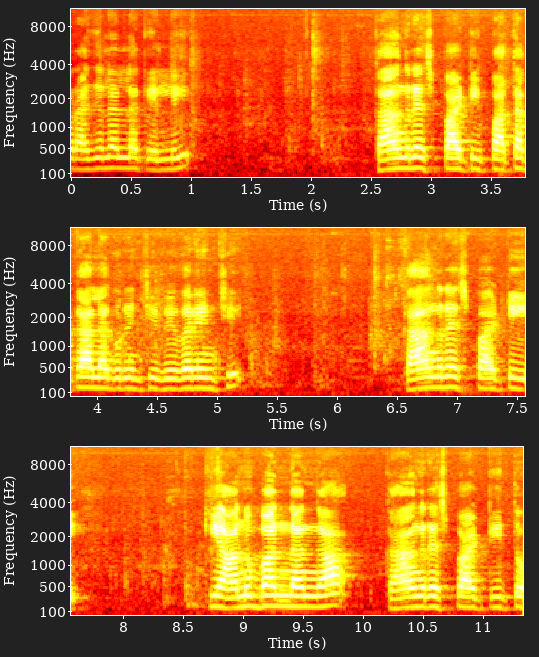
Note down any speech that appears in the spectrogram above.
ప్రజలలోకి వెళ్ళి కాంగ్రెస్ పార్టీ పథకాల గురించి వివరించి కాంగ్రెస్ పార్టీకి అనుబంధంగా కాంగ్రెస్ పార్టీతో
